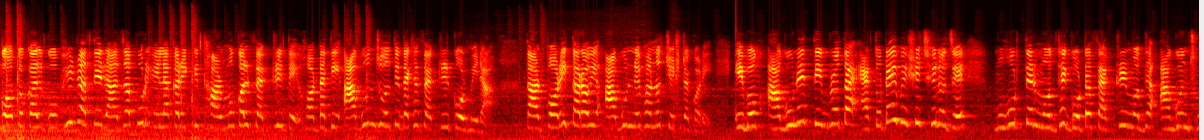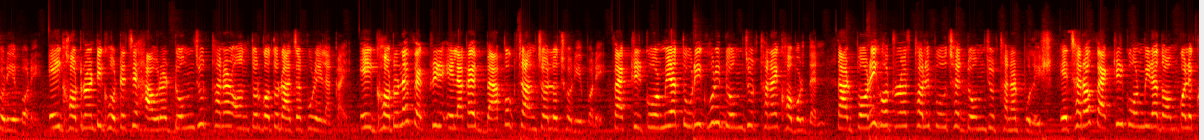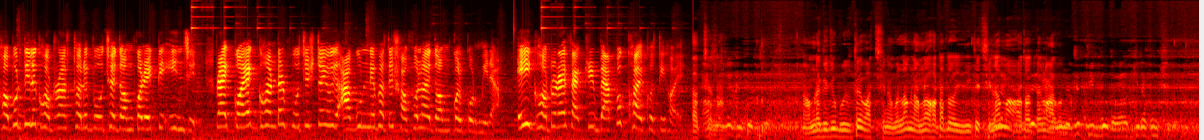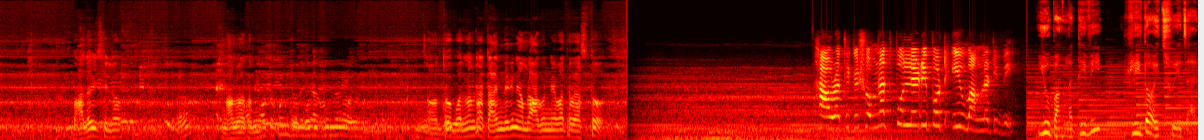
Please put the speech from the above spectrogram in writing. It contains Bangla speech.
গতকাল গভীর রাতে রাজাপুর এলাকার একটি থার্মোকল ফ্যাক্টরিতে হঠাৎই আগুন জ্বলতে দেখে ফ্যাক্টরির কর্মীরা। তারপরেই তারা ওই আগুন নেভানোর চেষ্টা করে এবং আগুনের তীব্রতা এতটাই বেশি ছিল যে মুহূর্তের মধ্যে গোটা ফ্যাক্টরির মধ্যে আগুন ছড়িয়ে পড়ে। এই ঘটনাটি ঘটেছে হাওড়ার ডোমজুর থানার অন্তর্গত রাজাপুর এলাকায়। এই ঘটনায় ফ্যাক্টরির এলাকায় ব্যাপক চাঞ্চল্য ছড়িয়ে পড়ে। ফ্যাক্টরির কর্মীরা তড়িঘড়ি ডোমজুর থানায় খবর দেন। তারপরেই ঘটনাস্থলে পৌঁছায় ডোমজুর থানার পুলিশ। এছাড়াও ফ্যাক্টরির কর্মীরা দমকলে খবর দিলে ঘটনাস্থলে পৌঁছায় দমকলের একটি ইঞ্জিন। প্রায় কয়েক ঘণ্টার প্রচেষ্টায় ওই আগুন নেভাতে সফল হয় দমকল কর্মীরা। এই ঘটনায় ফ্যাক্টরির ব্যাপক ক্ষয়ক্ষতি হয়। আমরা কিছু বুঝতে পারছি না। বললাম আমরা হঠাৎ ওই দিকে ছিলাম অর্থাৎ দেখলাম আগুন কীরকম ছিল? ভালোই ছিল। হ্যাঁ? ভালো কতক্ষণ তো বললাম না টাইম দেখিনি আমরা আগুন নেভাতে ব্যস্ত। হাওড়া থেকে Somnath পল্লের report U Bangla TV. U Bangla TV হৃদয় ছুঁয়ে যায়।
